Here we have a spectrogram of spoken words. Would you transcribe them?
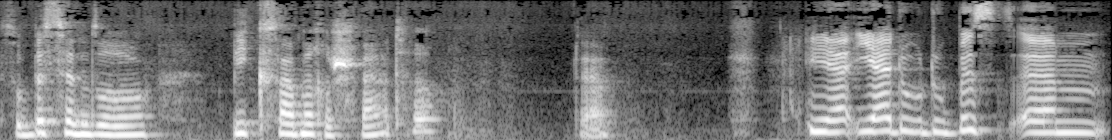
So ein bisschen so biegsamere Schwerte. Ja. Ja, ja, du, du bist, ähm,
